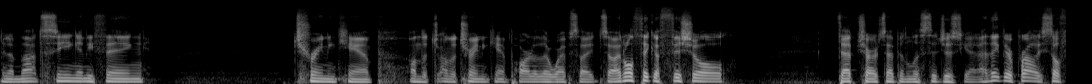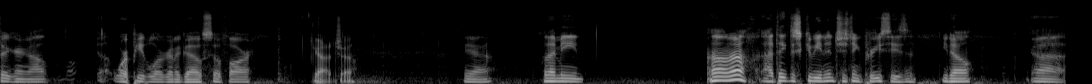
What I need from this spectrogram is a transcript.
and I'm not seeing anything training camp on the on the training camp part of their website. So I don't think official depth charts have been listed just yet. I think they're probably still figuring out where people are going to go so far. Gotcha. Yeah. But I mean, I don't know. I think this could be an interesting preseason. You know, uh,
